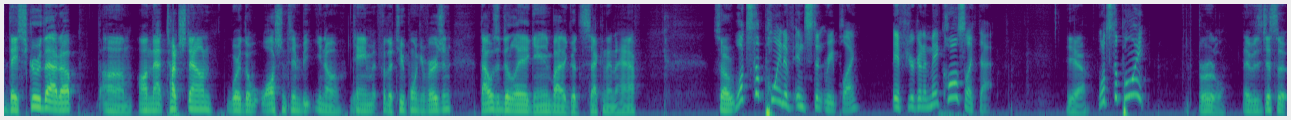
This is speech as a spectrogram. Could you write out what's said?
they screwed that up um, on that touchdown where the Washington, be, you know, came for the two point conversion. That was a delay of game by a good second and a half. So What's the point of instant replay if you're going to make calls like that? Yeah, What's the point? brutal. It was just a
